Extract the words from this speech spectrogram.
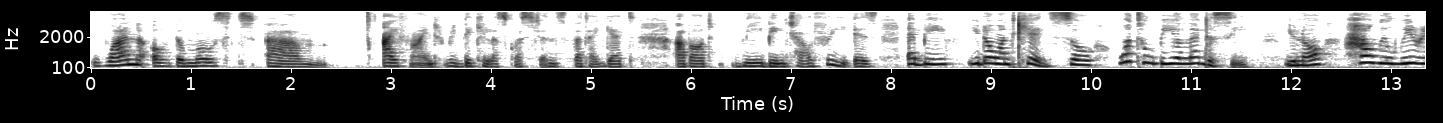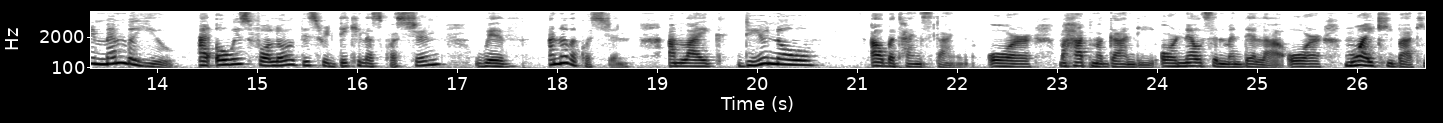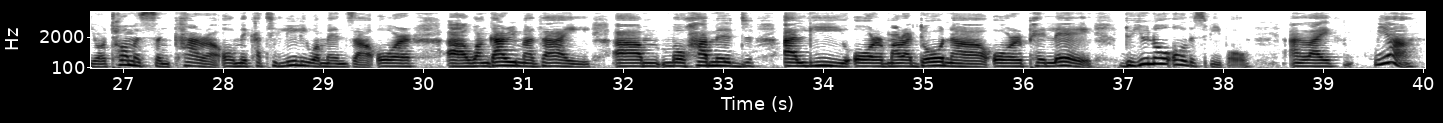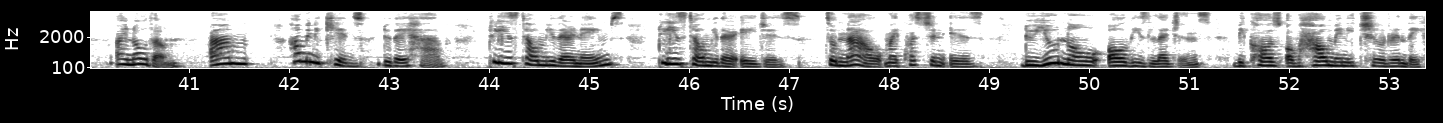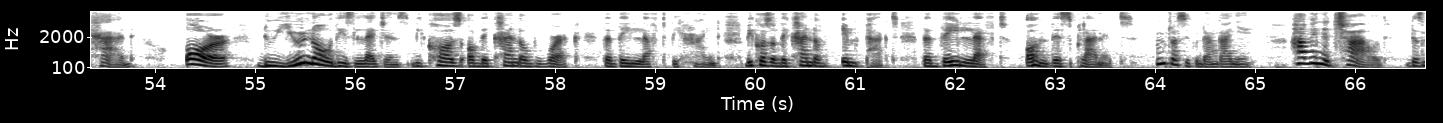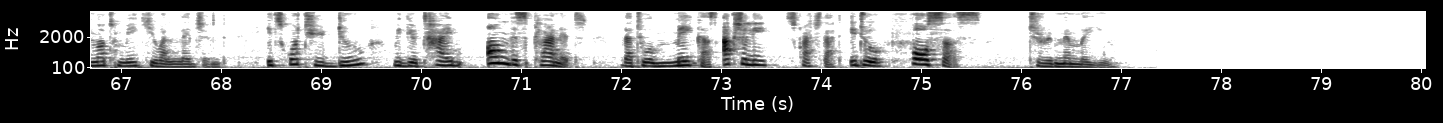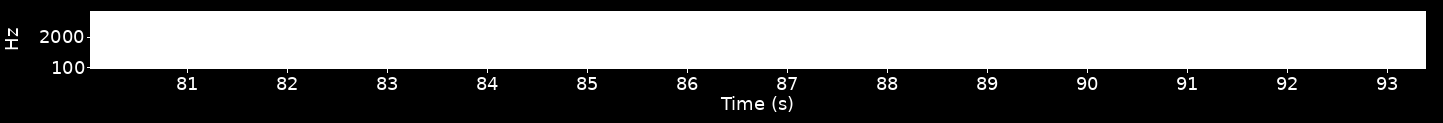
one of the most um, I find ridiculous questions that I get about me being child free is Ebby, you don't want kids, so what will be your legacy? You know, how will we remember you? I always follow this ridiculous question with another question. I'm like, do you know Albert Einstein or Mahatma Gandhi or Nelson Mandela or Mwai Kibaki or Thomas Sankara or Mekatilili wa Menza or uh, Wangari Maathai, um, Muhammad Ali or Maradona or Pele. Do you know all these people? And like, yeah, I know them. Um, how many kids do they have? Please tell me their names. Please tell me their ages. So now my question is, do you know all these legends because of how many children they had? Or do you know these legends because of the kind of work that they left behind, because of the kind of impact that they left on this planet? Having a child does not make you a legend. It's what you do with your time on this planet that will make us, actually, scratch that, it will force us to remember you.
